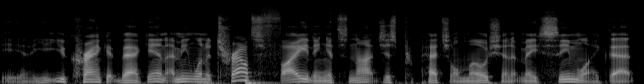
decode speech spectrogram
you, know, you you crank it back in. I mean, when a trout's fighting, it's not just perpetual motion. It may seem like that,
